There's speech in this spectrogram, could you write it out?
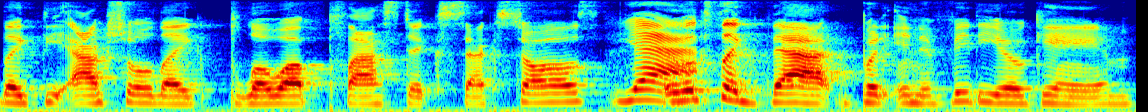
like the actual like blow up plastic sex dolls. Yeah. It looks like that, but in a video game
